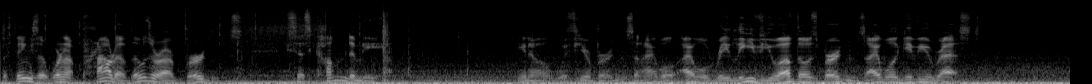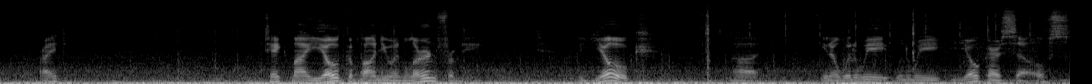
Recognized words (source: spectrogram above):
The things that we're not proud of. Those are our burdens." He says, "Come to me." you know, with your burdens, and I will I will relieve you of those burdens. I will give you rest. Right? Take my yoke upon you and learn from me. The yoke, uh, you know, when we when we yoke ourselves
